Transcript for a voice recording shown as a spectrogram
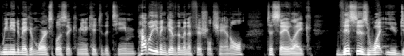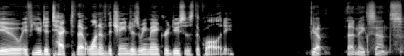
we need to make it more explicit, communicate to the team, probably even give them an official channel to say like this is what you do if you detect that one of the changes we make reduces the quality. Yep, that makes sense.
